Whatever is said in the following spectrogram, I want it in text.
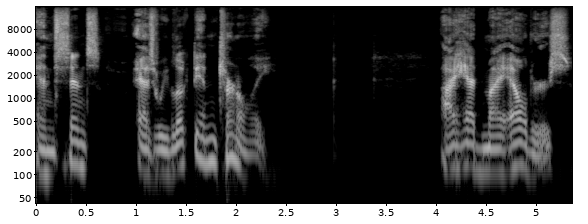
And since as we looked internally, I had my elders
